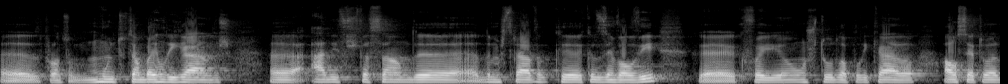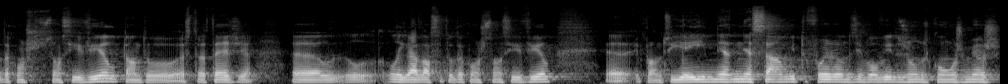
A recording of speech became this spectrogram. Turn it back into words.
uh, pronto, muito também ligados uh, à dissertação de, de mestrado que, que desenvolvi, uh, que foi um estudo aplicado ao setor da construção civil, portanto, a estratégia ligado ao setor da construção civil. E, pronto, e aí nesse âmbito foram desenvolvidos junto com os meus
